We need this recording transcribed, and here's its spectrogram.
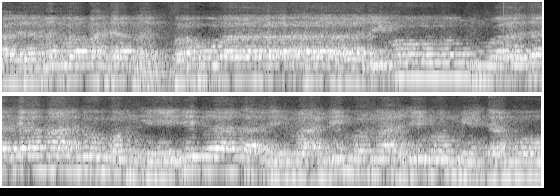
آدما ومهدما فهو آدم وذاك معلوم إيه معلم مهدم.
